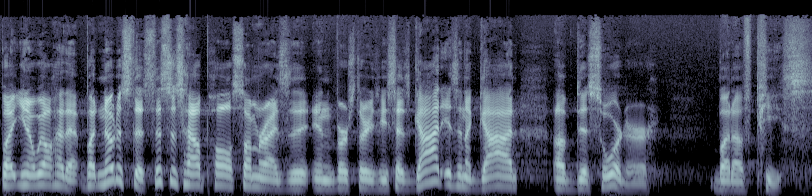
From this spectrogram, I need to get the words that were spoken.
but, you know, we all have that. But notice this. This is how Paul summarizes it in verse 30. He says, God isn't a God of disorder, but of peace.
